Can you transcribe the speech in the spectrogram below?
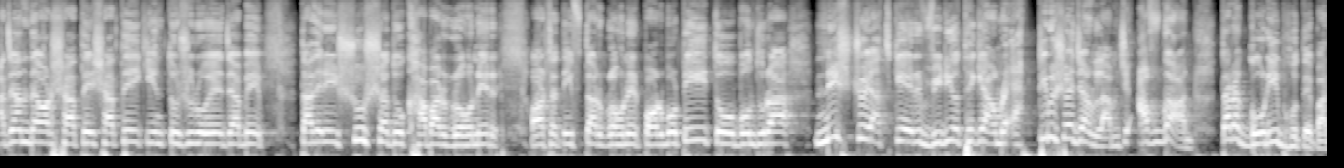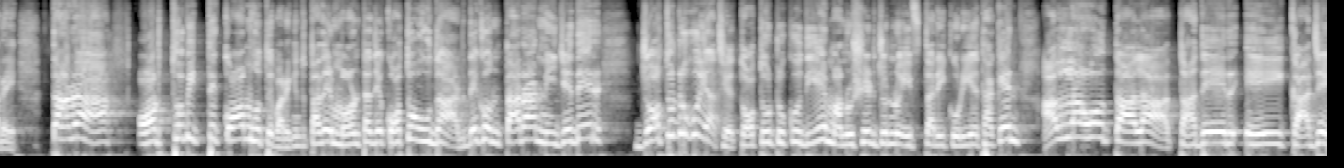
আজান দেওয়ার সাথে সাথেই কিন্তু শুরু হয়ে যাবে তাদের এই সুস্বাদু খাবার গ্রহণের, অর্থাৎ ইফতার গ্রহণের পর্বটি। তো বন্ধুরা, নিশ্চয়ই আজকের ভিডিও থেকে আমরা একটি বিষয় জানলাম যে আফগান তারা গরিব হতে পারে, তারা অর্থবিত্তে কম হতে পারে, কিন্তু তাদের মনটা যে কত উদার। দেখুন, তারা নিজেদের যতটুকুই আছে ততটুকু দিয়ে মানুষের জন্য ইফতারি করিয়ে থাকেন। আল্লাহ তালা তাদের এই কাজে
